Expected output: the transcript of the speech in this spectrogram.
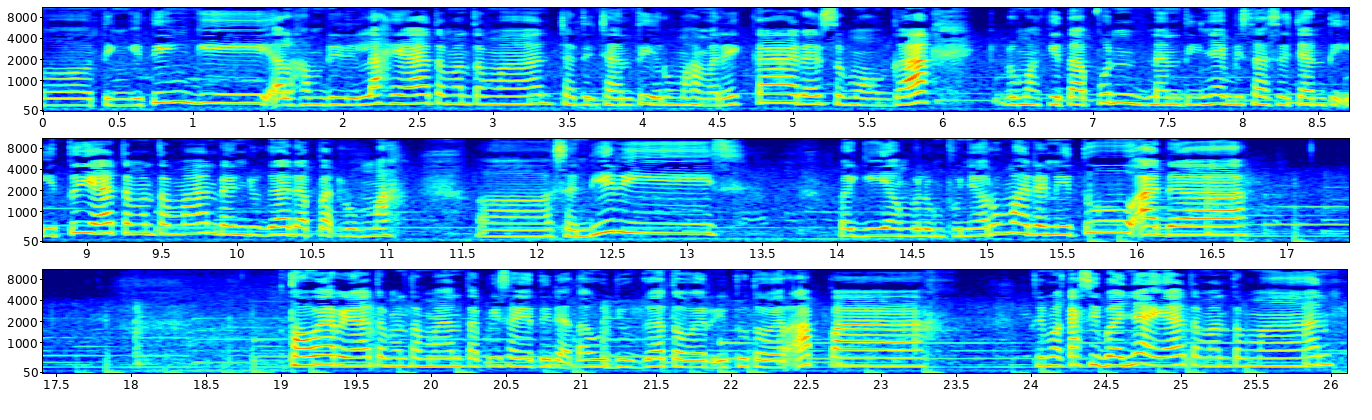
uh, tinggi-tinggi. Alhamdulillah ya teman-teman cantik-cantik rumah mereka. Dan semoga rumah kita pun nantinya bisa secantik itu ya teman-teman. Dan juga dapat rumah uh, sendiri bagi yang belum punya rumah. Dan itu ada tower ya teman-teman. Tapi saya tidak tahu juga tower itu tower apa. Terima kasih banyak ya teman-teman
